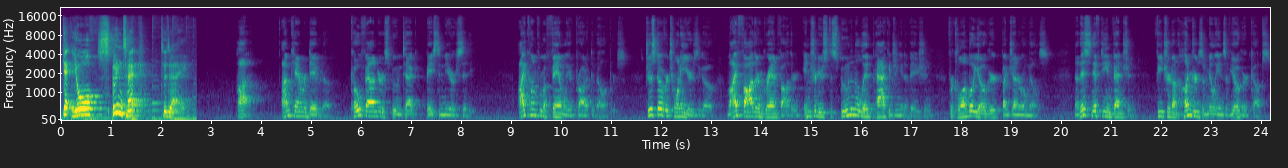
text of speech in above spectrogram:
Get your SpoonTEK today. Hi, I'm Cameron Davido, co-founder of SpoonTEK based in New York City. I come from a family of product developers. Just over 20 years ago, my father and grandfather introduced the spoon in the lid packaging innovation for Colombo yogurt by General Mills. Now this nifty invention, featured on hundreds of millions of yogurt cups,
